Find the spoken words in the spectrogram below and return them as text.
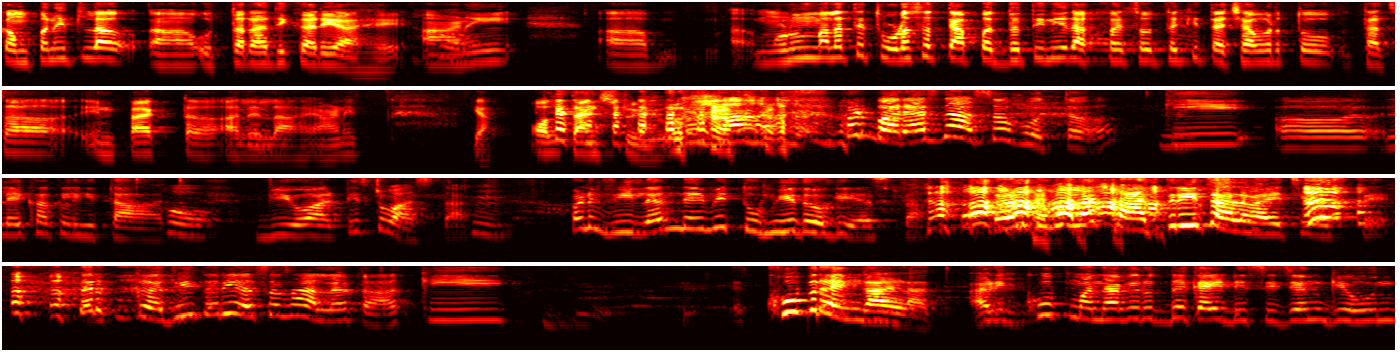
कंपनीतला उत्तराधिकारी आहे. आणि म्हणून मला ते थोडंसं त्या पद्धतीने दाखवायचं होतं की त्याच्यावर तो त्याचा इम्पॅक्ट आलेला आहे. आणि या ऑल थँक्स टू यू पण बऱ्याचदा असं होतं की लेखक लिहितात व्ह्यू आर्टिस्ट वाचतात. पण विलन नेहमी तुम्ही दोघी असता. तर तुम्हाला कात्री चालवायची असते. तर कधीतरी असं झालं का की खूप रेंगाळलात आणि खूप मनाविरुद्ध काही डिसिजन घेऊन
